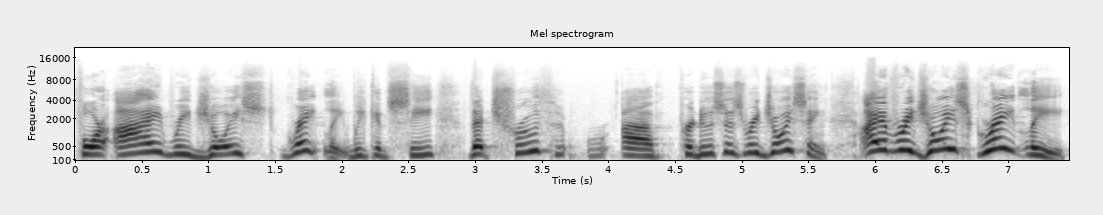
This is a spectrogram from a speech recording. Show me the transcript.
For I rejoiced greatly. We could see that truth uh, produces rejoicing. I have rejoiced greatly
